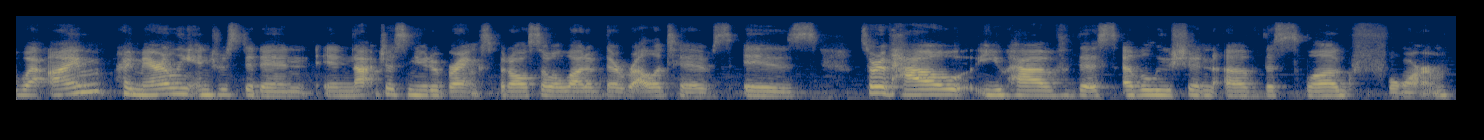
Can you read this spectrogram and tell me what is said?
What I'm primarily interested in, in not just nudibranchs, but also a lot of their relatives, is sort of how you have this evolution of the slug form,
